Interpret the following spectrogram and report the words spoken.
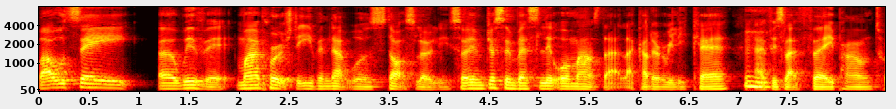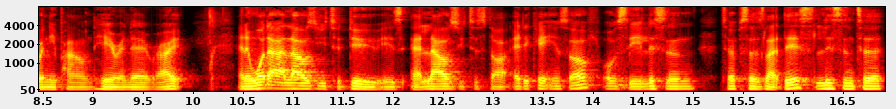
But I would say uh, with it, my approach to even that was start slowly. So just invest little amounts that like I don't really care. Mm-hmm. Like, if it's like thirty pound, twenty pound here and there, right? And then what that allows you to do is it allows you to start educating yourself. Obviously, listen to episodes like this, listen to,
